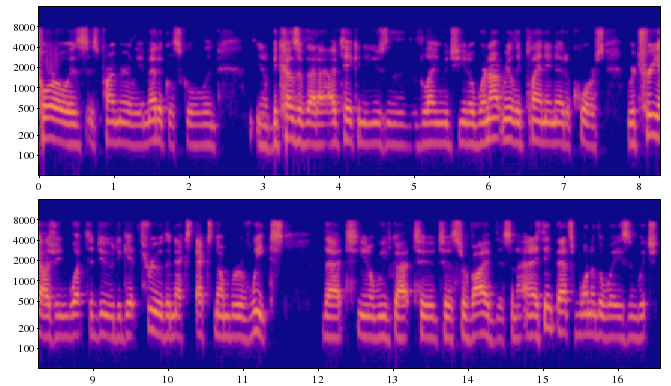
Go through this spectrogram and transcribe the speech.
Touro is is primarily a medical school, and you know, because of that, I, have taken to using the, language. You know, we're not really planning out a course. We're triaging what to do to get through the next X number of weeks that you know we've got to to survive this. And I, and I think that's one of the ways in which,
